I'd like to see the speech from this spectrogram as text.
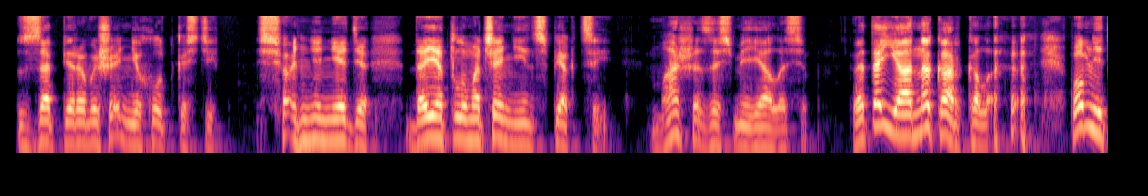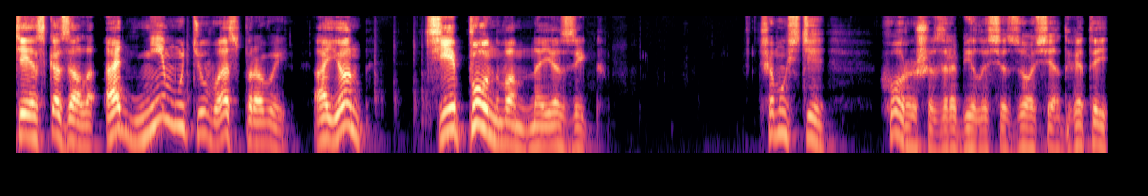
з-за перавышэння хуткасці. Сёння недзе дае тлумачэнне інспекцыі. Маша засмяялася. Это я накаркала. Помните, я сказала, аднімуць у вас правы а ён ціпун вам на язык. Чамусьці хораша зрабілася зося ад гэтай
